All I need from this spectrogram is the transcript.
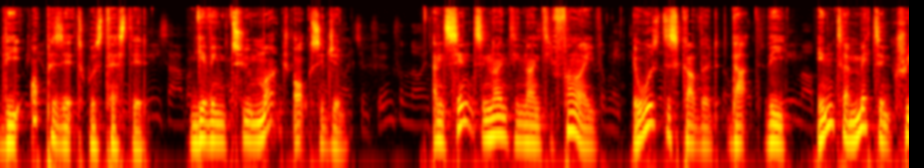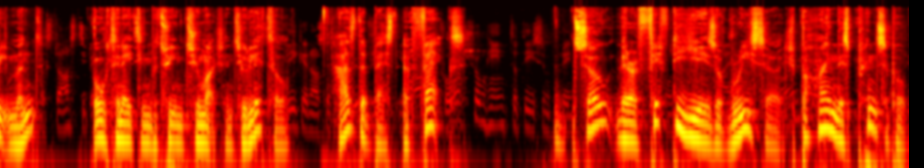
the opposite was tested, giving too much oxygen. And since 1995, it was discovered that the intermittent treatment, alternating between too much and too little, has the best effects. So there are 50 years of research behind this principle,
